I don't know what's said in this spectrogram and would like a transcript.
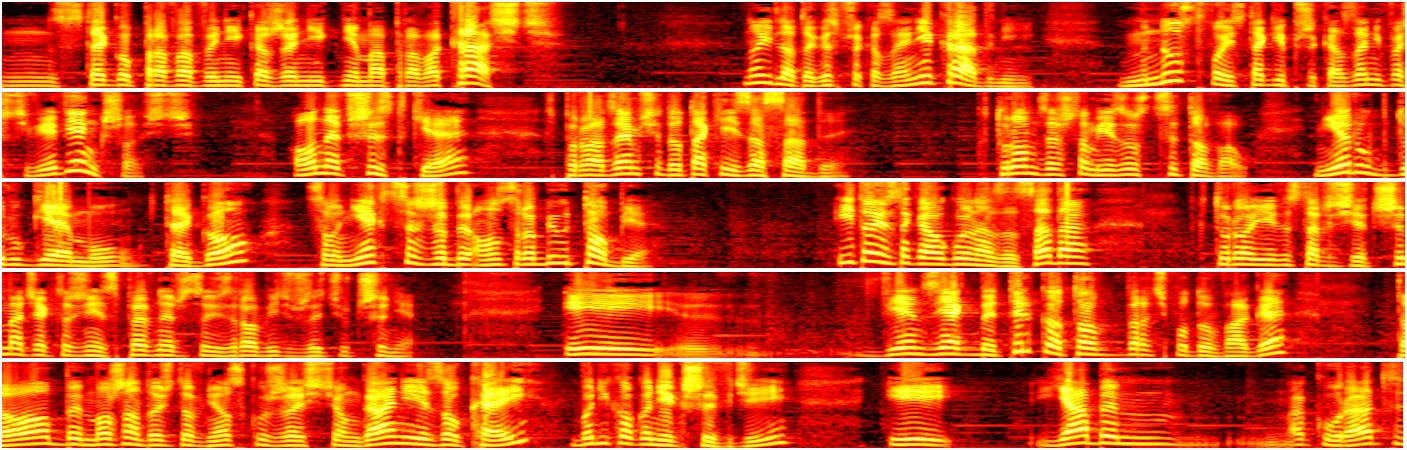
Mm, z tego prawa wynika, że nikt nie ma prawa kraść. No i dlatego jest przekazanie nie kradnij. Mnóstwo jest takich przykazań, właściwie większość. One wszystkie sprowadzają się do takiej zasady, którą zresztą Jezus cytował. Nie rób drugiemu tego, co nie chcesz, żeby on zrobił tobie. I to jest taka ogólna zasada, której wystarczy się trzymać, jak ktoś nie jest pewny, czy coś zrobić w życiu, czy nie. I y, więc jakby tylko to brać pod uwagę, to by można dojść do wniosku, że ściąganie jest ok, bo nikogo nie krzywdzi i ja bym akurat,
